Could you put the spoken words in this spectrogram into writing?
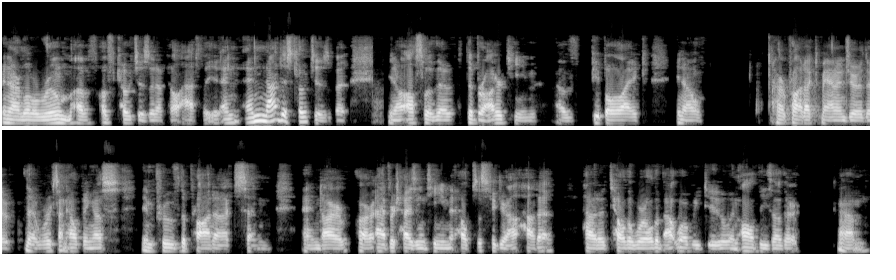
in our little room of, of coaches at Uphill Athlete. And and not just coaches but you know also the the broader team of people like you know our product manager that, that works on helping us improve the products and and our our advertising team that helps us figure out how to how to tell the world about what we do and all these other um,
